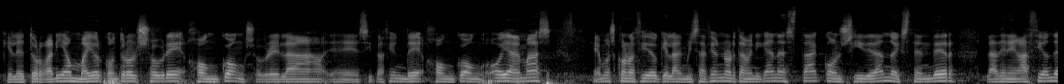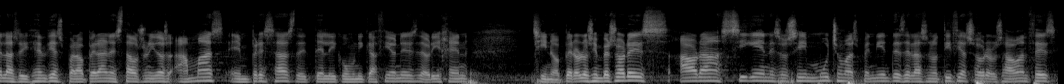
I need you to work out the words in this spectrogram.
que le otorgaría un mayor control sobre Hong Kong, sobre la eh, situación de Hong Kong. Hoy, además, hemos conocido que la Administración norteamericana está considerando extender la denegación de las licencias para operar en Estados Unidos a más empresas de telecomunicaciones de origen chino. Pero los inversores ahora siguen, eso sí, mucho más pendientes de las noticias sobre los avances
